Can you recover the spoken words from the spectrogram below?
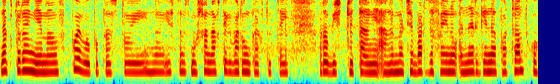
na które nie mam wpływu po prostu i no, jestem zmuszona w tych warunkach tutaj robić czytanie, ale macie bardzo fajną energię na początku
